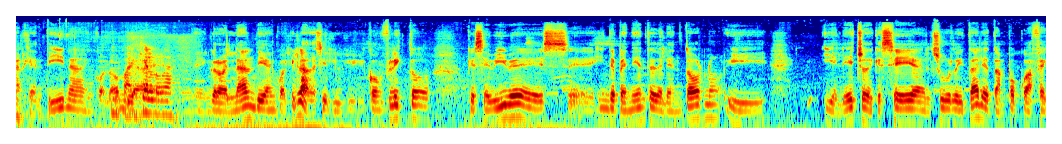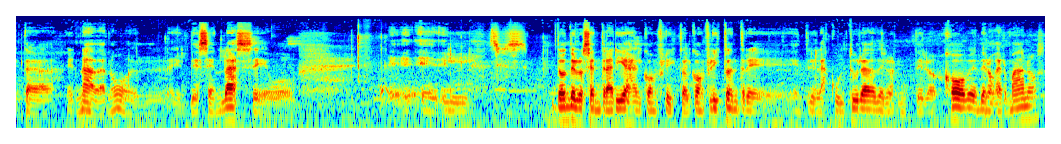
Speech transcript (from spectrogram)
Argentina, en Colombia, en, Groenlandia, en cualquier lado. Es decir, el conflicto que se vive es eh, independiente del entorno y, el hecho de que sea el sur de Italia tampoco afecta en nada, ¿no? El, desenlace o eh, el, ¿dónde lo centrarías el conflicto? El conflicto entre, entre las culturas de los, de los jóvenes, de los hermanos,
